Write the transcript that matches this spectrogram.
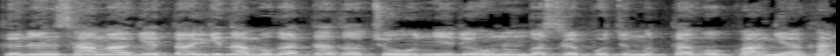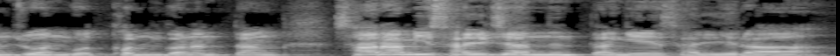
그는 사막의 떨기나무 같아서 좋은 일이 오는 것을 보지 못하고 광야 간조한 곳 건건한 땅 사람이 살지 않는 땅에 살리라.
